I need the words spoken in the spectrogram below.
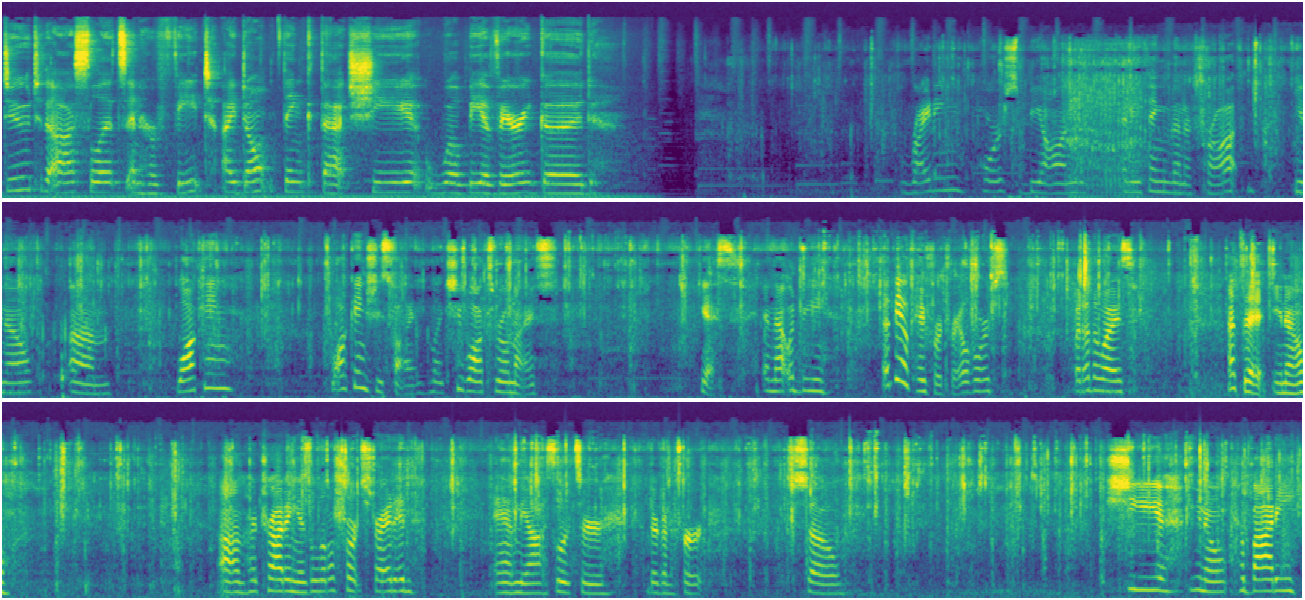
due to the osselets in her feet, I don't think that she will be a very good riding horse beyond anything than a trot, you know? Um, walking, walking, she's fine. Like she walks real nice. Yes, and that would be, that'd be okay for a trail horse. But otherwise, that's it, you know? Um, her trotting is a little short strided and the osselets are, they're gonna hurt. So she, you know, her body,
